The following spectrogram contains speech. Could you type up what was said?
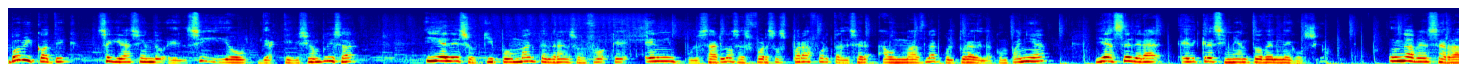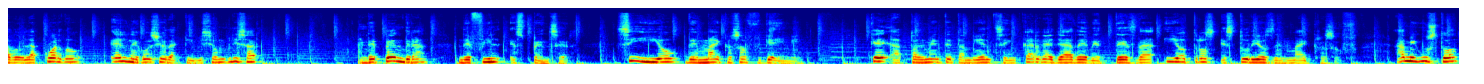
Bobby Kotick seguirá siendo el CEO de Activision Blizzard y él y su equipo mantendrán su enfoque en impulsar los esfuerzos para fortalecer aún más la cultura de la compañía y acelerar el crecimiento del negocio. Una vez cerrado el acuerdo, el negocio de Activision Blizzard dependerá de Phil Spencer, CEO de Microsoft Gaming, que actualmente también se encarga ya de Bethesda y otros estudios de Microsoft. A mi gusto,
